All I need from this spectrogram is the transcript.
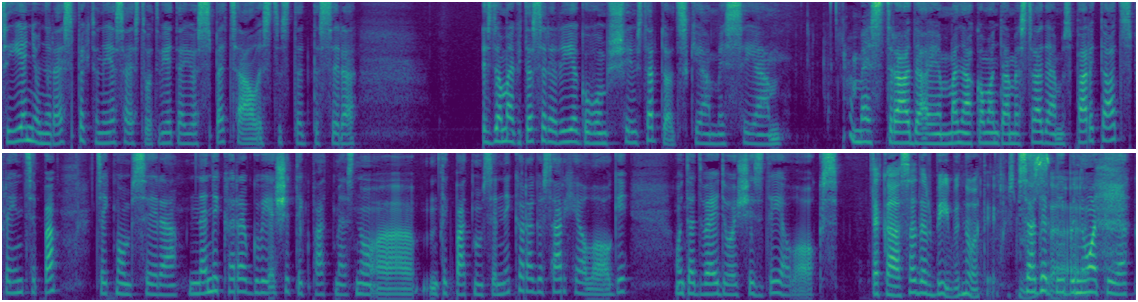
cieņu un respektu un iesaistot vietējos speciālistus, tad tas ir es domāju, ka tas ir arī ieguvums šīm starptautiskajām misijām. Mēs strādājam, manā komandā mēs strādājam uz paritātes principa, cik mums ir nenikaraguieši, tikpat, no, tikpat mums ir Nikaragas arheologi, un tad veidojas šis dialogs. Tā kā sadarbība notiek. Sadarbība notiek.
